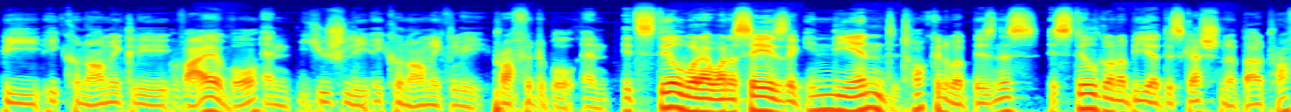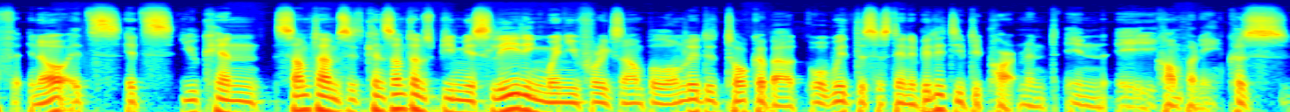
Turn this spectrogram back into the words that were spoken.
be economically viable and usually economically profitable. And it's still what I want to say is that in the end, talking about business is still going to be a discussion about profit. You know, it's it's you can sometimes it can sometimes be misleading when you, for example, only talk about or with the sustainability department in a company because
